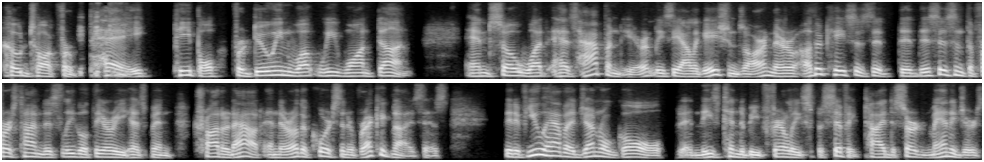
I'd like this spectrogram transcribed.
code talk for pay people for doing what we want done. And so, what has happened here, at least the allegations are, and there are other cases that, that, this isn't the first time this legal theory has been trotted out, and there are other courts that have recognized this, that if you have a general goal, and these tend to be fairly specific, tied to certain managers,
